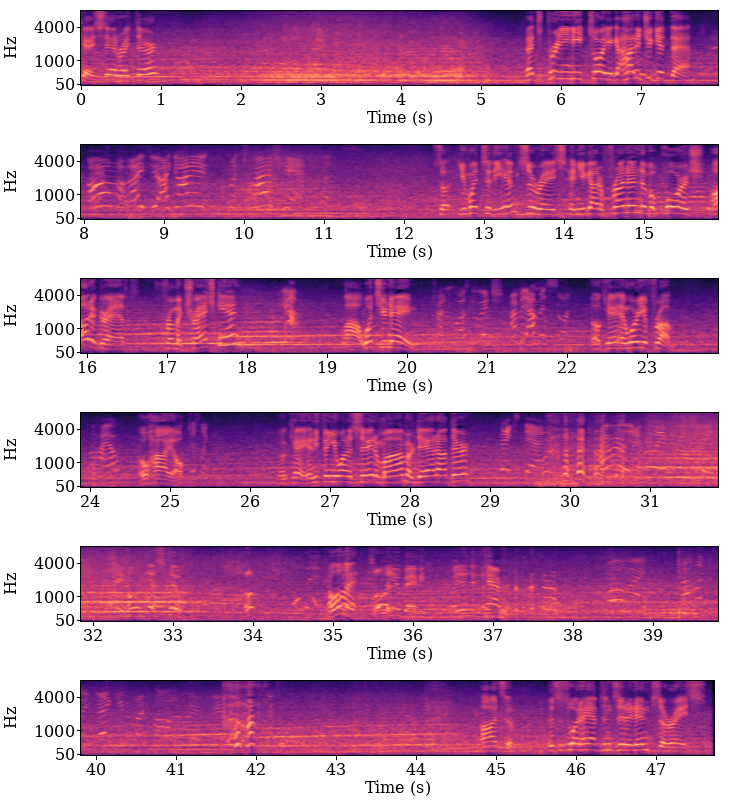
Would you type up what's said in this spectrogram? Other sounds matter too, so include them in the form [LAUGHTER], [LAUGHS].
Okay, stand right there. That's a pretty neat toy you got. How did you get that? Um, I, I got it from a trash can. So you went to the IMSA race and you got a front end of a Porsche autographed from a trash can? Yeah. Wow, what's your name? Trenton Moskowitz. I'm, I'm his son. Okay, and where are you from? Ohio. Ohio. Just like him. Okay, anything you want to say to mom or dad out there? Thanks, Dad. I really, I really appreciate it. Hey, hold this too. Oh, Hold it. it's all you, baby. Right into the camera. [LAUGHS] Oh, I, I'd like to say thank you to my father. [LAUGHS] Awesome. This is what happens in an IMSA race.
